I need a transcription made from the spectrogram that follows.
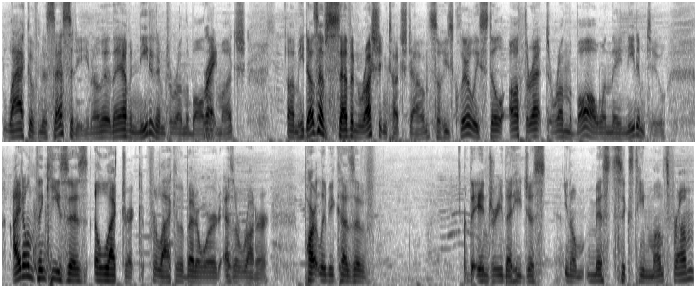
lack of necessity. You know they, they haven't needed him to run the ball Right. that much. Um, he does have seven rushing touchdowns, so he's clearly still a threat to run the ball when they need him to. I don't think he's as electric, for lack of a better word, as a runner, partly because of the injury that he just you know missed 16 months from,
